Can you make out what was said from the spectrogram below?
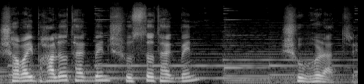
সবাই ভালো থাকবেন, সুস্থ থাকবেন। শুভরাত্রি।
